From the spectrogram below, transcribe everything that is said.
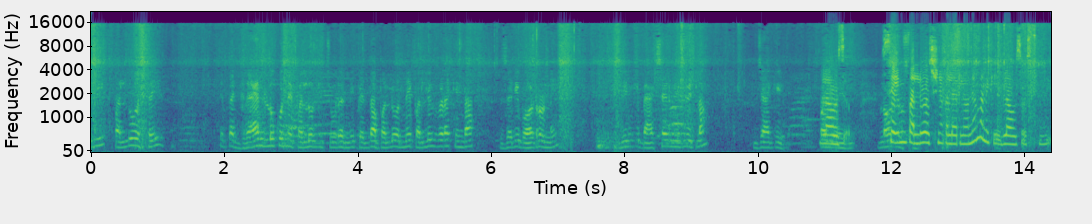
ఇది పళ్ళు వస్తాయి. పెద్ద గ్రాండ్ లుక్ ఉన్నాయి పళ్ళుకి చూడండి. పెద్ద పళ్ళు ఉన్నాయి. పళ్ళుకి కూడా కింద జరీ బార్డర్ ఉన్నాయి. దీనికి బ్యాక్ సైడ్ మీకు ఇట్లా జాకెట్ బ్లౌజ్ సేమ్ పళ్ళు వచ్చిన కలర్లోనే మనకి బ్లౌజ్ వస్తుంది.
